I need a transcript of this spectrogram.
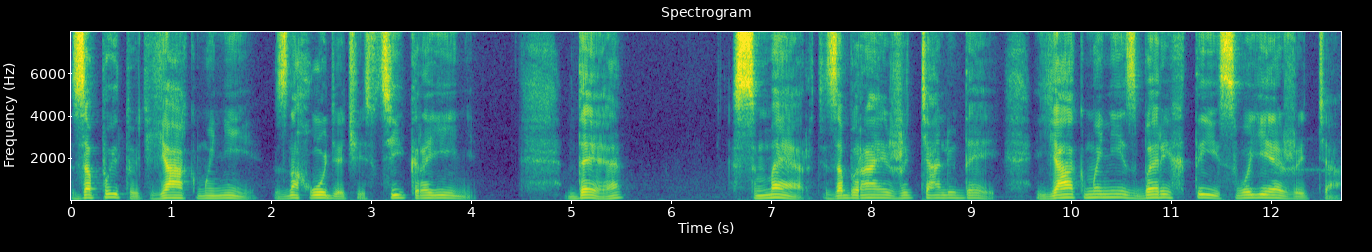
запитують, як мені, знаходячись в цій країні, де смерть забирає життя людей, як мені зберегти своє життя,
